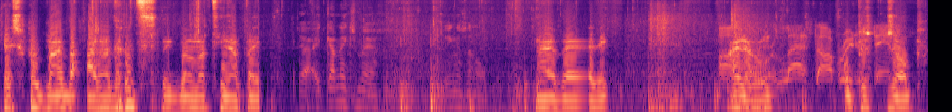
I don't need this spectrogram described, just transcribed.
Je schoot mij bijna dood. Ik ben Martina P. Ja, ik kan niks meer. Nee, weet ik. Op I know. 4, last Op is op.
